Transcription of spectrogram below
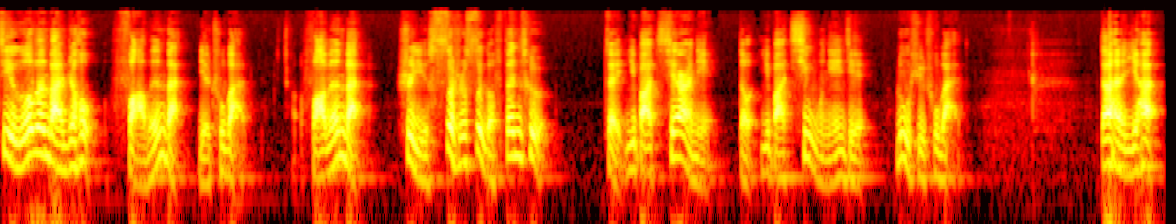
继俄文版之后，法文版也出版。法文版。是以四十四个分册，在一八七二年到一八七五年间陆续出版。但很遗憾，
